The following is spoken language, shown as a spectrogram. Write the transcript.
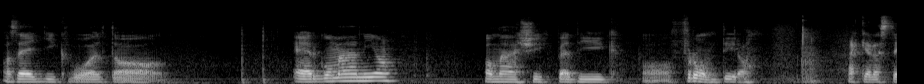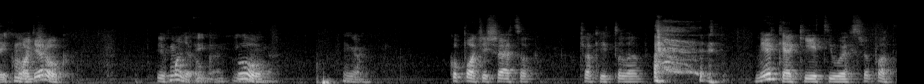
Az egyik volt a ergománia, a másik pedig a frontira. Megkérdezték, Ők hogy- magyarok? Ők magyarok? Igen. Ó, Igen. akkor pacsi srácok. Csak itt tovább. Miért kell két UX csapat?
